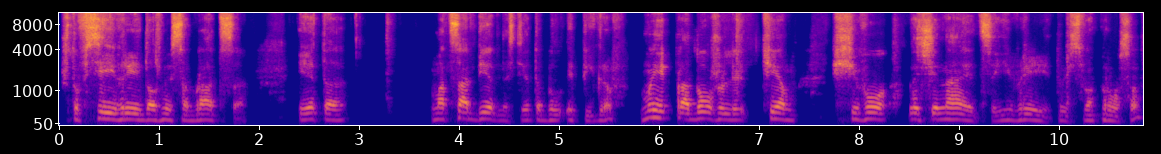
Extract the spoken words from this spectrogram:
что все евреи должны собраться, и это маца бедности, это был эпиграф. Мы продолжили тем, с чего начинается евреи, то есть с вопросов.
